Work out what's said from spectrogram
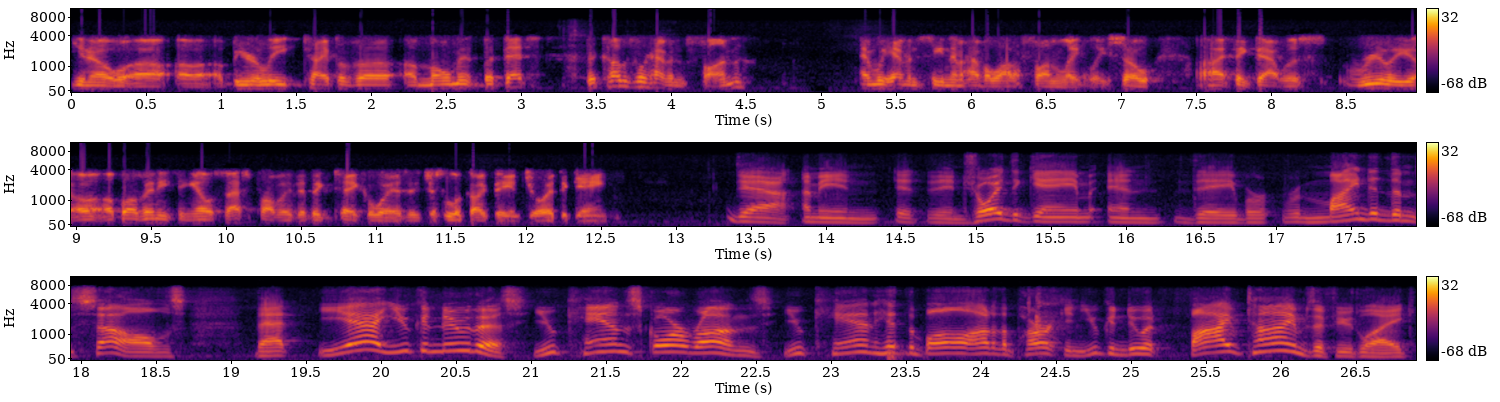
you know, a, a beer league type of a, a moment. But that's the Cubs were having fun, and we haven't seen them have a lot of fun lately. So uh, I think that was really uh, above anything else. That's probably the big takeaway. Is it just looked like they enjoyed the game. Yeah, I mean, it, they enjoyed the game and they were reminded themselves that yeah, you can do this. You can score runs. You can hit the ball out of the park, and you can do it five times if you'd like,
